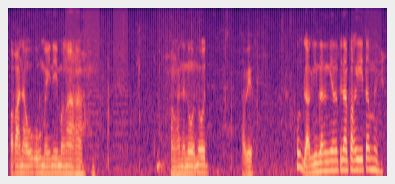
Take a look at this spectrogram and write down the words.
Baka nauumay na yung mga mga nanonood. Sabi oh laging lang yan pinapakita mo eh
